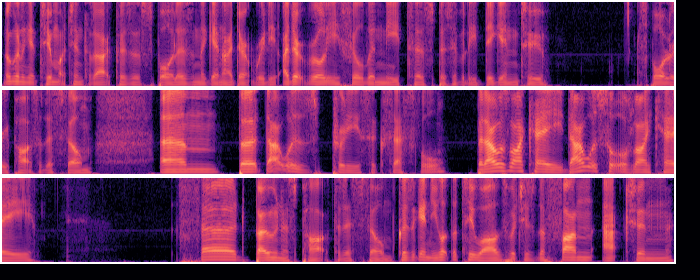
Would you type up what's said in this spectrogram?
Not going to get too much into that because of spoilers, and again, I don't really, I don't really feel the need to specifically dig into spoilery parts of this film. Um, but that was pretty successful. But that was like a, that was sort of like a third bonus part to this film because again you got the two halves which is the fun action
